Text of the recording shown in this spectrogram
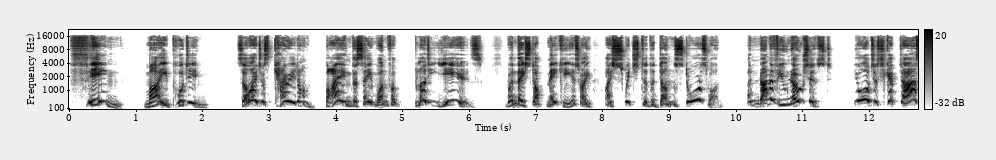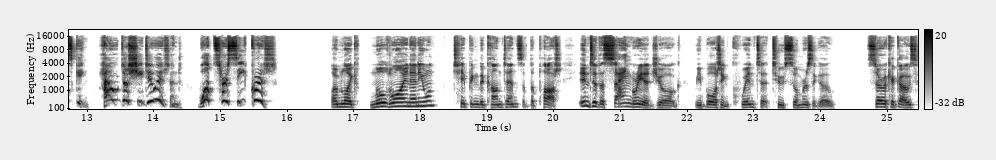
thing, my pudding. So I just carried on buying the same one for bloody years. When they stopped making it, I, I switched to the Dunnes Stores one, and none of you noticed. You all just kept asking, how does she do it, and what's her secret? I'm like, mulled wine, anyone? Tipping the contents of the pot into the sangria jug we bought in Quinta two summers ago. Sorcha goes,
